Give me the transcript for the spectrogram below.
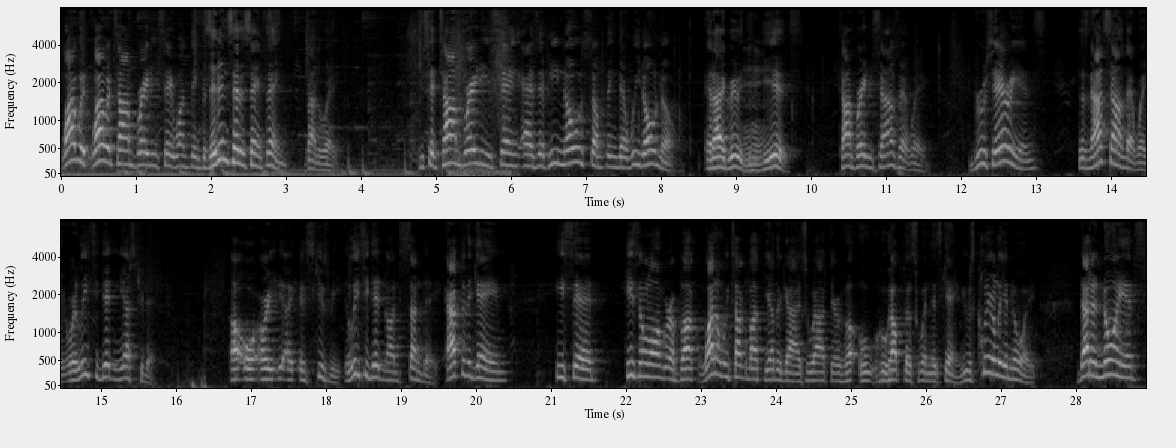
Why would why would Tom Brady say one thing? Because they didn't say the same thing, by the way. You said Tom Brady is saying as if he knows something that we don't know, and I agree with mm-hmm. you. He is. Tom Brady sounds that way. Bruce Arians does not sound that way, or at least he didn't yesterday. Uh, or, or uh, excuse me, at least he didn't on Sunday. After the game, he said he's no longer a buck. Why don't we talk about the other guys who are out there who, who, who helped us win this game? He was clearly annoyed. That annoyance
